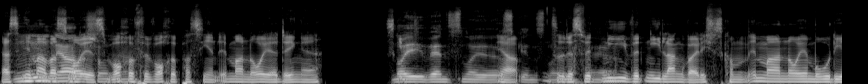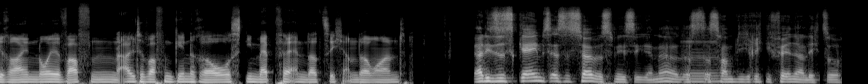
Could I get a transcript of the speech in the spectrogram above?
Da ist Mm, immer was ja, das Neues. schon, Woche ja. für Woche passieren immer neue Dinge. Es neue gibt, Events, neue ja, Skins. Neue, so, das wird ja, ja. nie, wird nie langweilig. Es kommen immer neue Modi rein, neue Waffen, alte Waffen gehen raus, die Map verändert sich andauernd. Ja, dieses Games as a Service-mäßige, ne? Das, das Mhm. haben die richtig verinnerlicht so.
